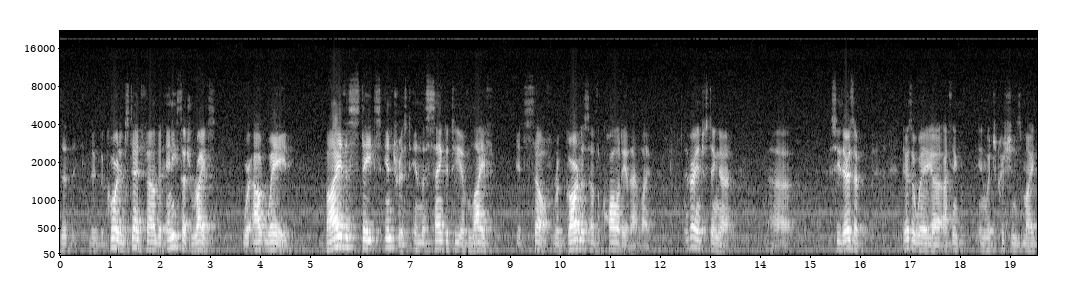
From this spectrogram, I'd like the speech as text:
the, the, the court instead found that any such rights were outweighed by the state's interest in the sanctity of life itself, regardless of the quality of that life. A very interesting. Uh, uh, see, there's a there's a way uh, I think in which Christians might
